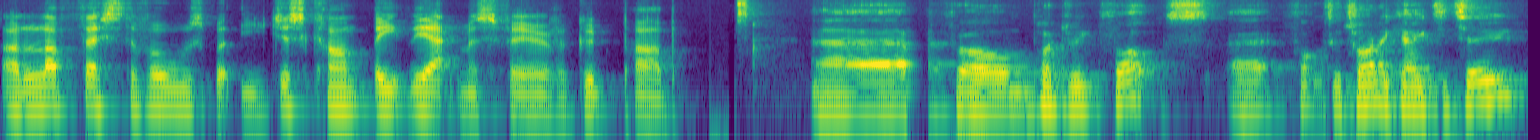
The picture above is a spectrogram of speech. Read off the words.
I love festivals, but you just can't beat the atmosphere of a good pub. Uh, from Podrick Fox, uh, Foxatronic 82.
